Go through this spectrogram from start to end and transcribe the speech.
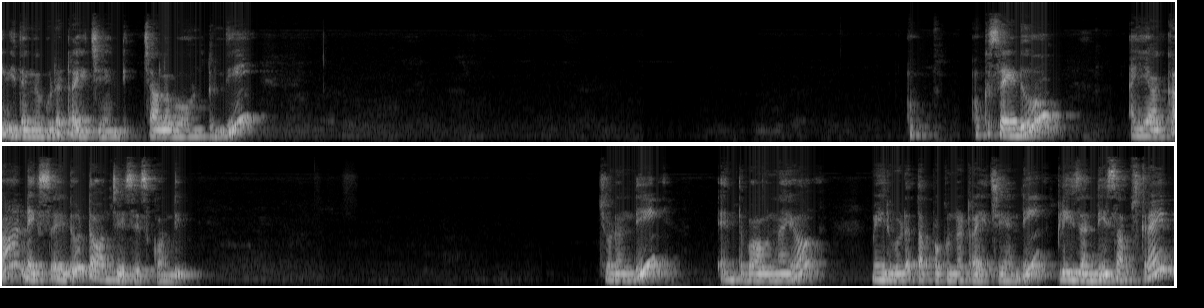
ఈ విధంగా కూడా ట్రై చేయండి. చాలా బాగుంటుంది. ఒక సైడు అయ్యాక నెక్స్ట్ సైడు టర్న్ చేసేసుకోండి. చూడండి ఎంత బాగున్నాయో. మీరు కూడా తప్పకుండా ట్రై చేయండి. ప్లీజ్ అండి సబ్స్క్రైబ్.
